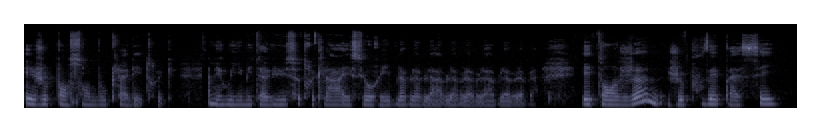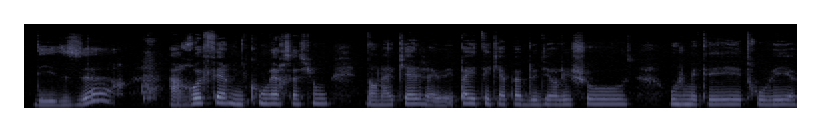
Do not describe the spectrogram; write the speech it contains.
et je pense en boucle à des trucs. Mais oui, mais t'as vu ce truc-là et c'est horrible, blablabla, blablabla, blablabla. Étant jeune, je pouvais passer des heures à refaire une conversation dans laquelle j'avais pas été capable de dire les choses, où je m'étais trouvée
